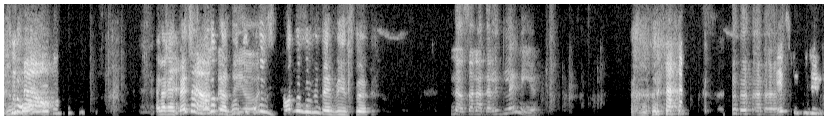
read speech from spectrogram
De novo. Não, Ela repete a Não, mesma pergunta em todas, todas as entrevistas. Não, só na dela e de Leninha. esse tipo de,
